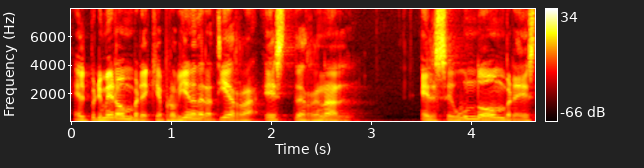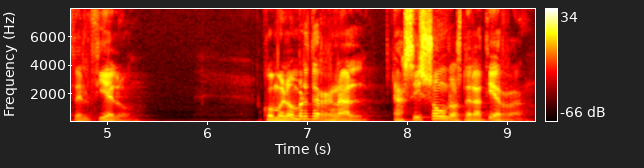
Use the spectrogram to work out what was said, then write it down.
El primer hombre que proviene de la tierra es terrenal, el segundo hombre es del cielo. Como el hombre terrenal, así son los de la tierra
